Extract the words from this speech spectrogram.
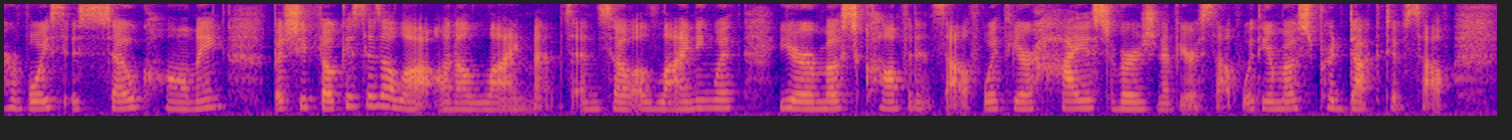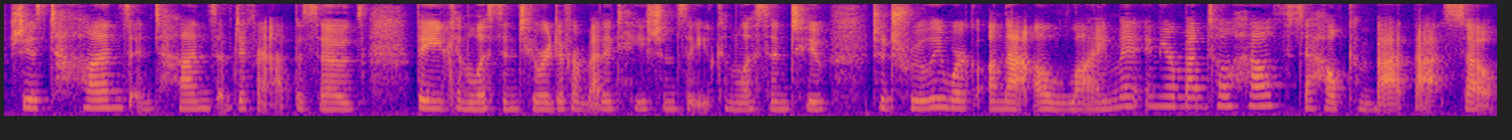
her voice is so calming, but she focuses a lot on alignments. And so, aligning with your most confident self, with your highest version of yourself, with your most productive self. She has tons and tons of different episodes that you can listen to, or different meditations that you can listen to, to truly work on that alignment in your mental health to help combat that. So,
